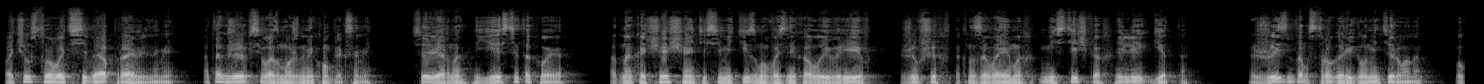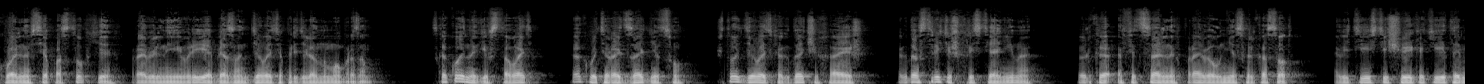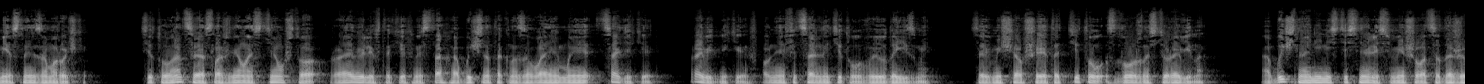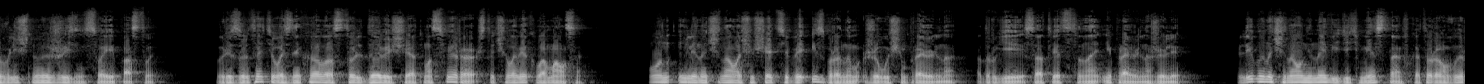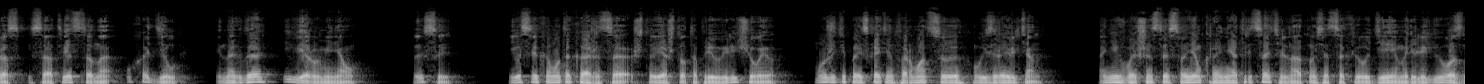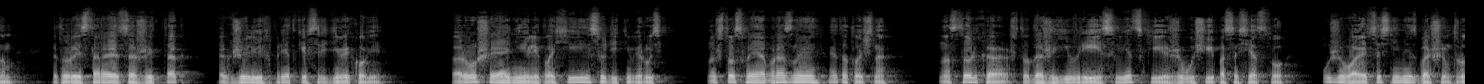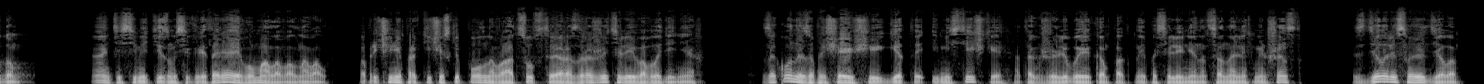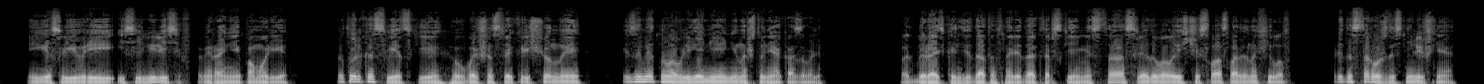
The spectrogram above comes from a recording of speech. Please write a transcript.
почувствовать себя правильными, а также всевозможными комплексами. Все верно, есть и такое. Однако чаще антисемитизм возникал у евреев, живших в так называемых местечках или гетто. Жизнь там строго регламентирована. Буквально все поступки правильный еврей обязан делать определенным образом. С какой ноги вставать, как вытирать задницу, что делать, когда чихаешь, когда встретишь христианина. Только официальных правил несколько сот, а ведь есть еще и какие-то местные заморочки. Ситуация осложнялась тем, что правили в таких местах обычно так называемые цадики, праведники, вполне официальный титул в иудаизме, совмещавшие этот титул с должностью равина. Обычно они не стеснялись вмешиваться даже в личную жизнь своей паствы. В результате возникала столь давящая атмосфера, что человек ломался. Он или начинал ощущать себя избранным, живущим правильно, а другие, соответственно, неправильно жили, либо начинал ненавидеть место, в котором вырос и, соответственно, уходил, иногда и веру менял. Пысы. Если кому-то кажется, что я что-то преувеличиваю, можете поискать информацию у израильтян. Они в большинстве своем крайне отрицательно относятся к иудеям религиозным, которые стараются жить так, как жили их предки в Средневековье. Хорошие они или плохие, судить не берусь. Но что своеобразные, это точно. Настолько, что даже евреи светские, живущие по соседству, уживаются с ними с большим трудом. Антисемитизм секретаря его мало волновал, по причине практически полного отсутствия раздражителей во владениях. Законы, запрещающие гетто и местечки, а также любые компактные поселения национальных меньшинств, сделали свое дело, и если евреи и селились в Померании и Поморье, то только светские, в большинстве крещенные, и заметного влияния ни на что не оказывали. Подбирать кандидатов на редакторские места следовало из числа славянофилов, предосторожность не лишняя.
